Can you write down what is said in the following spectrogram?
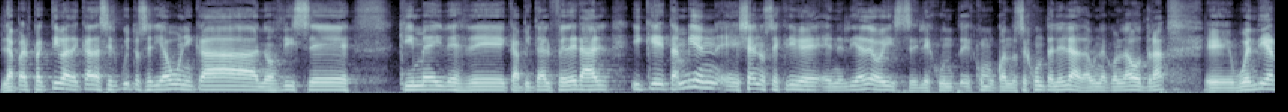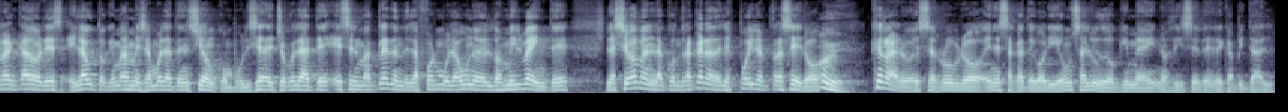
La perspectiva de cada circuito sería única, nos dice Kimei desde Capital Federal, y que también eh, ya nos escribe en el día de hoy, se le jun- es como cuando se junta la helada una con la otra. Eh, buen día, arrancadores. El auto que más me llamó la atención con publicidad de chocolate es el McLaren de la Fórmula 1 del 2020. La llevaba en la contracara del spoiler trasero. Uy. Qué raro ese rubro en esa categoría. Un saludo, Kimei, nos dice desde Capital.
